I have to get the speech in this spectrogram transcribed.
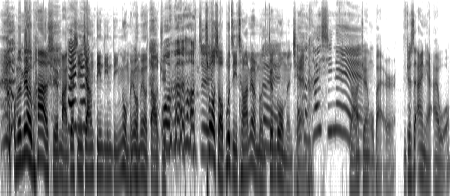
我们没有办法学马克信箱叮叮叮，因为我们又没有道具，我没有道具，措手不及，从来没有人捐过我们哎钱很。开心对，他呢。捐五百二，你觉得是爱你还爱我？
